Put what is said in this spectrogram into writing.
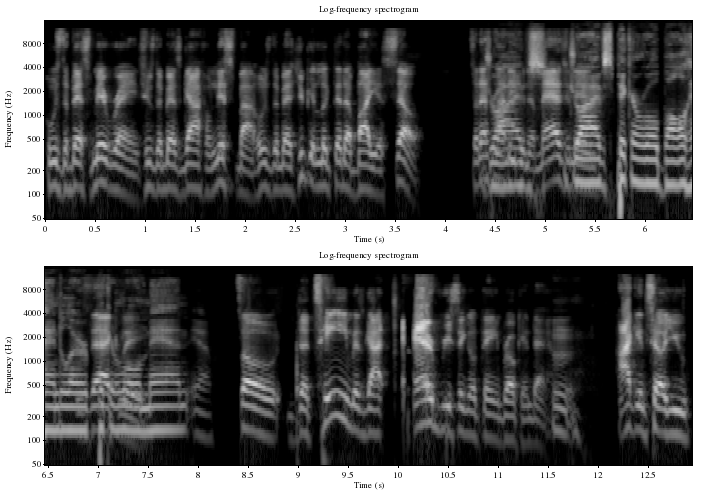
who's the best mid range, who's the best guy from this spot, who's the best. You can look that up by yourself. So that's drives, not even imagining. Drives, pick and roll, ball handler, exactly. pick and roll man. Yeah. So the team has got every single thing broken down. Mm. I can tell you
